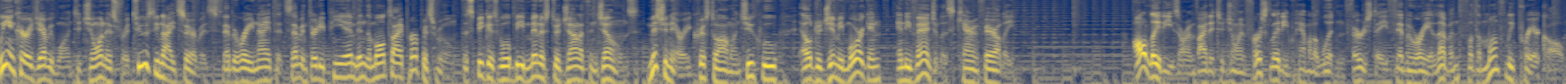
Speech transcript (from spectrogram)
We encourage everyone to join us for Tuesday night service, February 9th at 7:30 p.m. in the multi-purpose room. The speakers will be Minister Jonathan Jones, missionary Crystal Amanchukwu, Elder Jimmy Morgan, and evangelist Karen Fairley. All ladies are invited to join First Lady Pamela Wooden Thursday, February 11th for the monthly prayer call.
